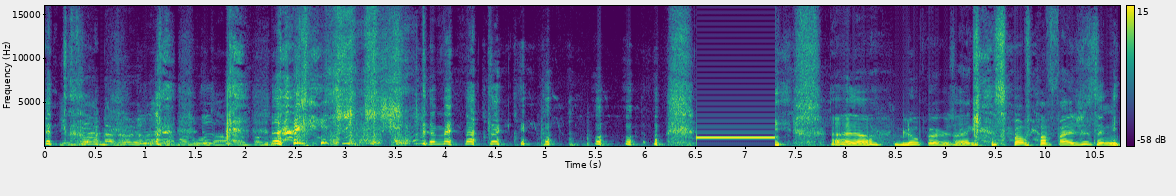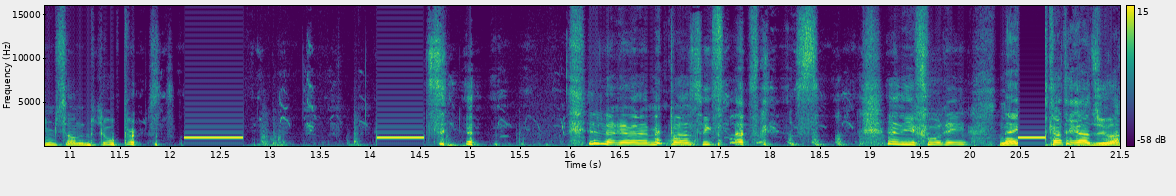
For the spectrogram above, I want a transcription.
Ouais, madame, il reviendra pas trop tard. Demain matin. ah non, bloopers. Hein? Qu'est-ce qu'on va faire juste une émission de bloopers? J'aurais jamais pensé que ça ferait ça. Des fourrés. Mais quand t'es rendu hot,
